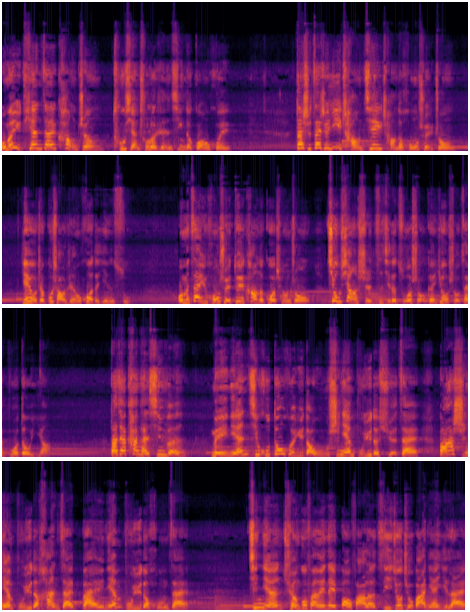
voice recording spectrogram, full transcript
我们与天灾抗争，凸显出了人性的光辉。但是在这一场接一场的洪水中，也有着不少人祸的因素。我们在与洪水对抗的过程中，就像是自己的左手跟右手在搏斗一样。大家看看新闻，每年几乎都会遇到五十年不遇的雪灾、八十年不遇的旱灾、百年不遇的洪灾。今年全国范围内爆发了自1998年以来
